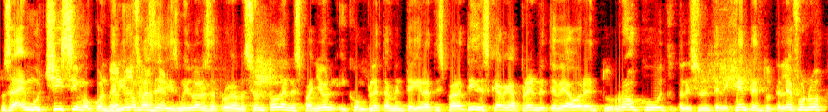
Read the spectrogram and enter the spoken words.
O sea, hay muchísimo contenido, más de escoger? 10 mil horas de programación, toda en español y completamente gratis para ti. Descarga Prende TV ahora en tu Roku, en tu televisión inteligente, en tu teléfono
